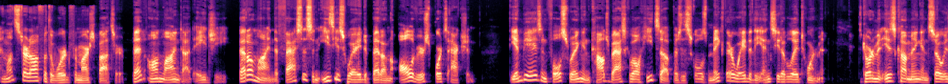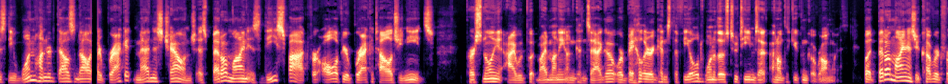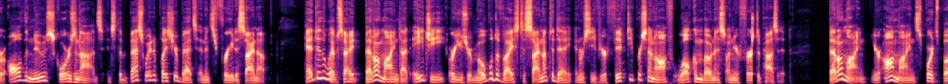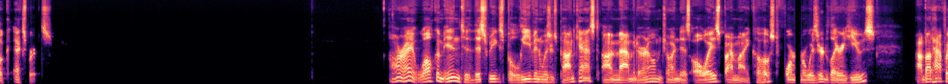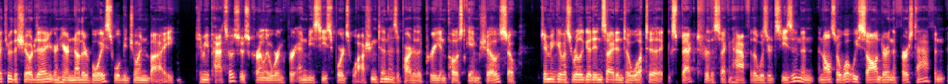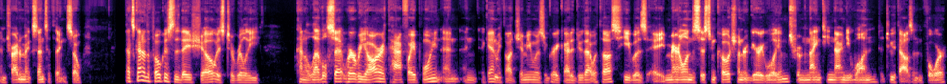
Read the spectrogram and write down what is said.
And let's start off with a word from our sponsor, betonline.ag. BetOnline, the fastest and easiest way to bet on all of your sports action. The NBA is in full swing and college basketball heats up as the schools make their way to the NCAA tournament. The tournament is coming, and so is the $100,000 Bracket Madness Challenge, as BetOnline is the spot for all of your bracketology needs. Personally, I would put my money on Gonzaga or Baylor against the field. One of those two teams I don't think you can go wrong with. But BetOnline has you covered for all the news, scores, and odds. It's the best way to place your bets, and it's free to sign up. Head to the website betonline.ag or use your mobile device to sign up today and receive your 50% off welcome bonus on your first deposit. BetOnline, your online sportsbook experts. All right, welcome into this week's Believe in Wizards podcast. I'm Matt Moderno. I'm joined as always by my co-host, former Wizard Larry Hughes. About halfway through the show today, you're going to hear another voice. We'll be joined by Jimmy Patsos, who's currently working for NBC Sports Washington as a part of the pre and post game shows. So, Jimmy, give us really good insight into what to expect for the second half of the Wizard season and, and also what we saw during the first half and, and try to make sense of things. So, that's kind of the focus of today's show is to really kind of level set where we are at the halfway point. And and again, we thought Jimmy was a great guy to do that with us. He was a Maryland assistant coach under Gary Williams from 1991 to 2004.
